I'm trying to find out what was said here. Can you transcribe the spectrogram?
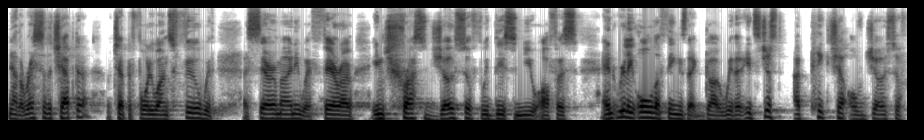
Now, the rest of the chapter, of chapter 41, is filled with a ceremony where Pharaoh entrusts Joseph with this new office and really all the things that go with it. It's just a picture of Joseph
